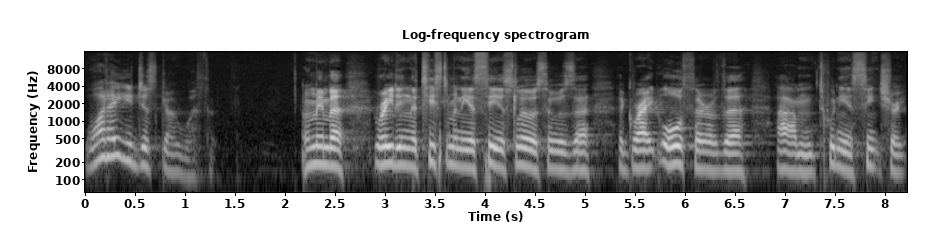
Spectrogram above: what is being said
Why don't you just go with it? I remember reading the testimony of C.S. Lewis, who was a, a great author of the um, 20th century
